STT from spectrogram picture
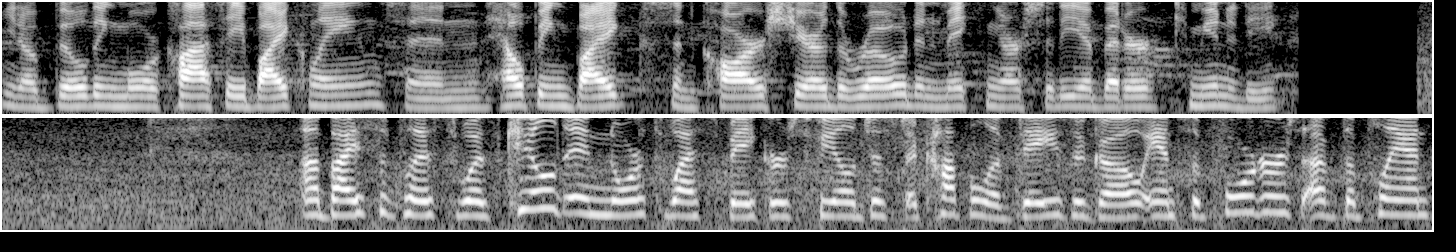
you know, building more Class A bike lanes and helping bikes and cars share the road and making our city a better community. A bicyclist was killed in northwest Bakersfield just a couple of days ago, and supporters of the plan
